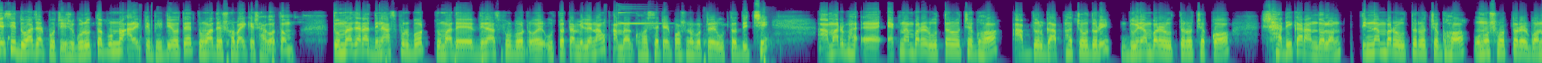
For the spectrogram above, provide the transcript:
এইচএসসি দু হাজার পঁচিশ গুরুত্বপূর্ণ আরেকটি ভিডিওতে তোমাদের সবাইকে স্বাগতম। তোমরা যারা দিনাজপুর বোর্ড, তোমাদের দিনাজপুর বোর্ড উত্তরটা মিলে নাও, আমরা ঘ সেটের প্রশ্নপত্রের উত্তর দিচ্ছি। আমার এক নম্বরের উত্তর হচ্ছে ঘ, আব্দুল গাফফা চৌধুরী। দুই নম্বরের উত্তর হচ্ছে ক স্বাধিকার আন্দোলন, তিন নম্বরের উত্তর হচ্ছে ঘ উনসত্তরের গণ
